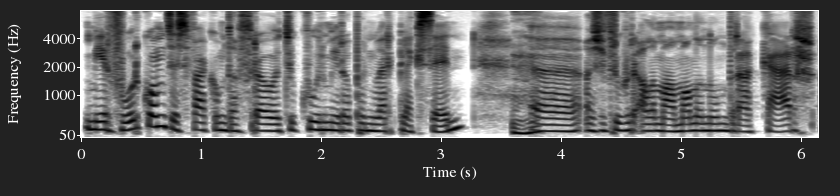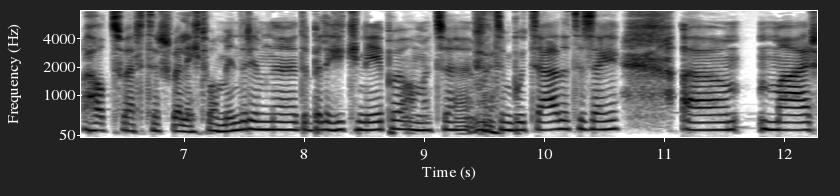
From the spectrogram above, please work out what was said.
meer voorkomt, is vaak omdat vrouwen toekoer meer op hun werkplek zijn. Mhm. Eh, als je vroeger allemaal mannen onder elkaar had, werd er wellicht wat minder in eh, de billen geknepen, om het uh, met een boetade te zeggen. Ehm, maar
